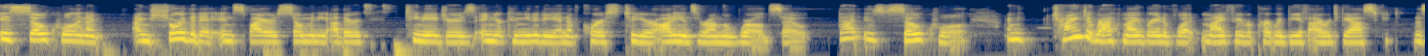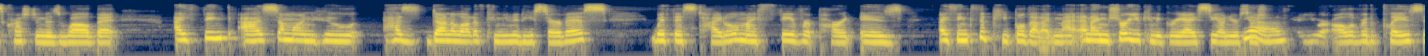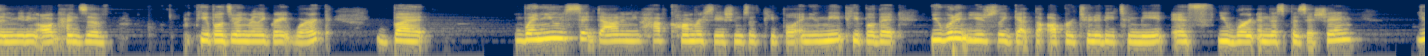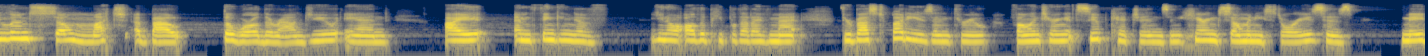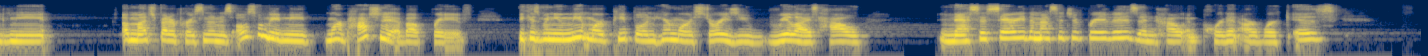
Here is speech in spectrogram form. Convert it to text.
is so cool and i'm i'm sure that it inspires so many other teenagers in your community and of course to your audience around the world. So that is so cool. I'm trying to rack my brain of what my favorite part would be if i were to be asked this question as well but i think as someone who has done a lot of community service with this title my favorite part is I think the people that I've met, and I'm sure you can agree, I see on your social yeah. media, you are all over the place and meeting all kinds of people doing really great work. But when you sit down and you have conversations with people and you meet people that you wouldn't usually get the opportunity to meet if you weren't in this position, you learn so much about the world around you. And I am thinking of, you know, all the people that I've met through Best Buddies and through volunteering at soup kitchens and hearing so many stories has made me a much better person and has also made me more passionate about Brave. Because when you meet more people and hear more stories, you realize how necessary the message of Brave is and how important our work is.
